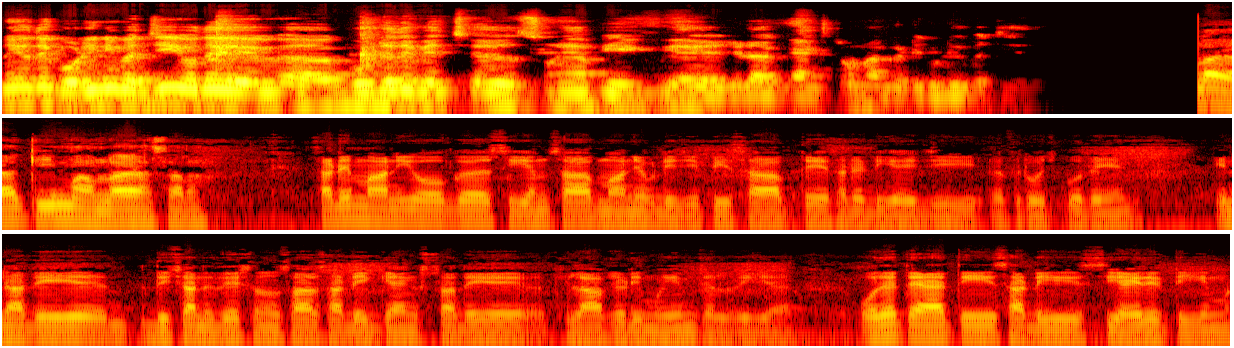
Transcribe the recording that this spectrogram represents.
ਨਹੀਂ ਉਹਦੇ ਗੋਲੀ ਨਹੀਂ ਵੱਜੀ। ਉਹਦੇ ਅਹ, ਗੋਡੇ ਦੇ ਵਿੱਚ ਸੁਣਿਆ ਵੀ ਇਹ ਜਿਹੜਾ ਗੈਂਗਸਟਰ ਨਾਲ ਗੱਡੀ ਗੁੱਡੀ ਵੱਜੀ ਹੈ। ਆਇਆ ਕੀ ਮਾਮਲਾ ਆਇਆ ਸਾਰਾ? ਸਾਡੇ ਮਾਨਯੋਗ ਸੀਐਮ ਸਾਹਿਬ, ਮਾਨਯੋਗ ਡੀਜੀਪੀ ਸਾਹਿਬ ਤੇ ਸਾਡੇ ਡੀਆਈਜੀ ਫਿਰੋਜ਼ਪੁਰ ਰੇਂਜ ਇਹਨਾਂ ਦੇ ਦਿਸ਼ਾ ਨਿਰਦੇਸ਼ ਅਨੁਸਾਰ ਸਾਡੀ ਗੈਂਗਸਟਰਾਂ ਦੇ ਖਿਲਾਫ ਜਿਹੜੀ ਮੁਹਿੰਮ ਚੱਲ ਰਹੀ ਹੈ, ਉਹਦੇ ਤਹਿਤ ਹੀ ਸਾਡੀ ਸੀਆਈ ਦੀ ਟੀਮ,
